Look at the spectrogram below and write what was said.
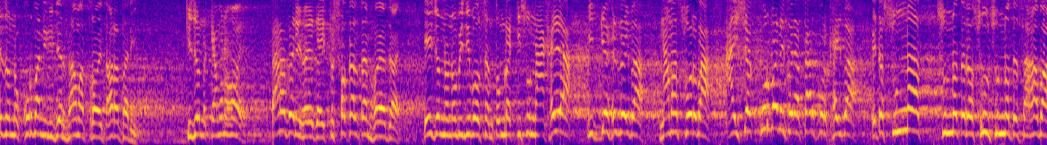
এজন্য কোরবানির ঈদের জামাত হয় তাড়াতাড়ি। কি জন্য? কেমন হয়? তাড়াতাড়ি হয়ে যায়, একটু সকাল টাইম হয়ে যায়। এই জন্য নবীজি বলছেন, তোমরা কিছু না খাইয়া ঈদগাহে যাইবা, নামাজ পড়বা, আইসা কোরবানি করে তারপর খাইবা। এটা সুন্নাত, সুন্নতে রসুল, সুন্নতে সাহাবা।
